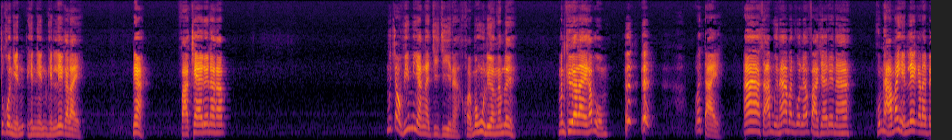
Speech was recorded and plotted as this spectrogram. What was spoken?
ทุกคนเห็นเห็นเห็นเห็นเลขอะไร เนี่ย ฝากแชร์ด้วยนะครับ มุเจ้าพี่มียังอะจีจีนะข่อยโมหูเรื่องน้ำเลย มันคืออะไรครับผมว่าตายอ่าสามหมื่นห้าพันคนแล้วฝากแชร์ด้วยนะ ผมถามว่าเห็นเลขอะไรไป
